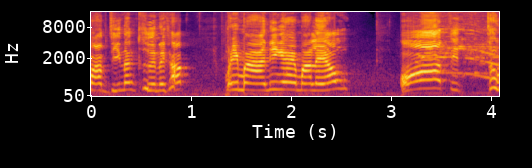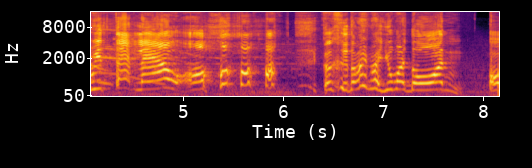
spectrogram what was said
ฟาร์มทิ้งทั้งคืนนะครับ ไม่มานี่ไงมาแล้วอ๋อติดทวิตเต็ดแล้วอ๋อก็คือต้องให้พายุมาโดนโอ้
